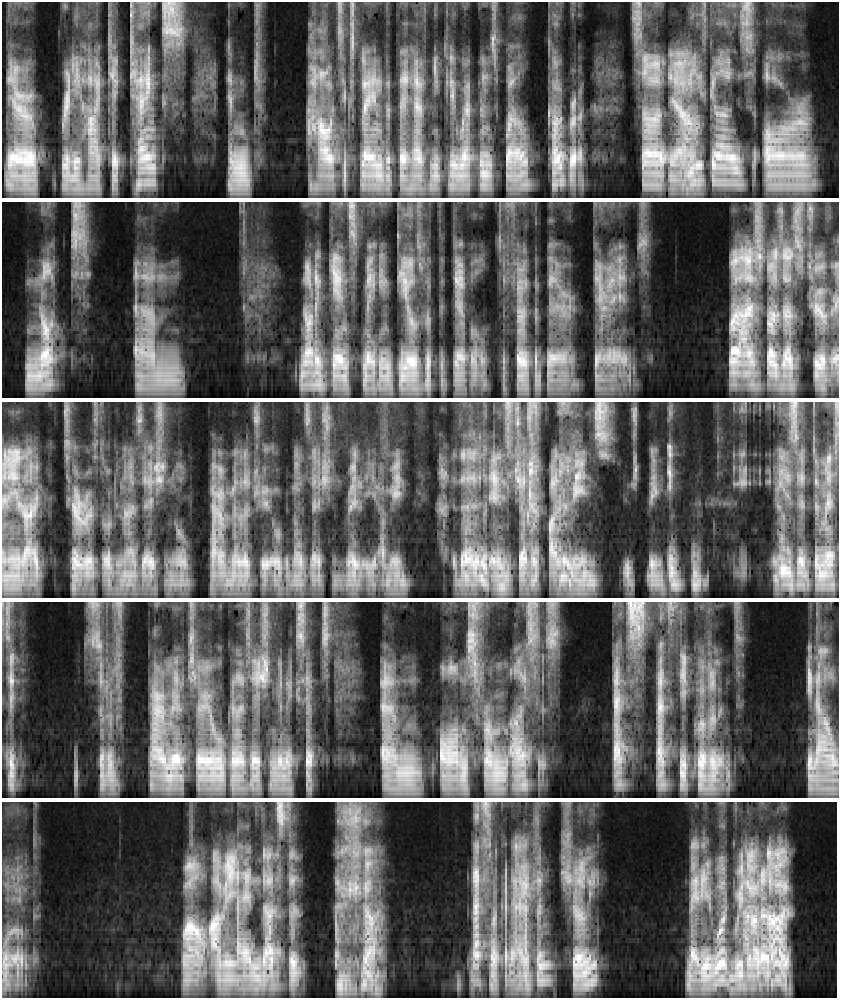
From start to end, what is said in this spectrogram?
there are really high tech tanks, and how it's explained that they have nuclear weapons. Well, Cobra. So Yeah. these guys are not. Um, not against making deals with the devil to further their their aims. Well, I suppose that's true of any like terrorist organization or paramilitary organization. Really, I mean, the it- ends justify the means usually. is a domestic sort of paramilitary organization going to accept um, arms from ISIS? That's that's the equivalent in our world. Well, I mean, And- that's the. That's not going to happen, surely. Maybe it would. we I don't know.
